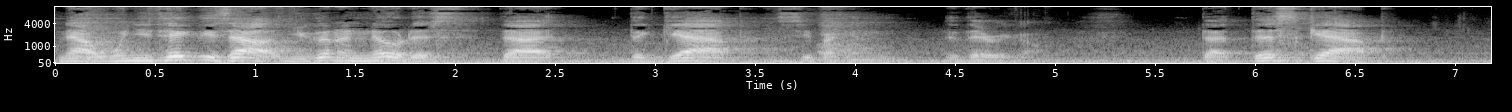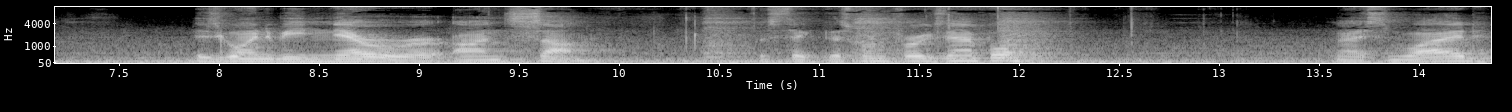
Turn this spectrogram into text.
Now, when you take these out, you're gonna notice that the gap, see if I can, there we go, that this gap is going to be narrower on some. Let's take this one, for example. Nice and wide.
